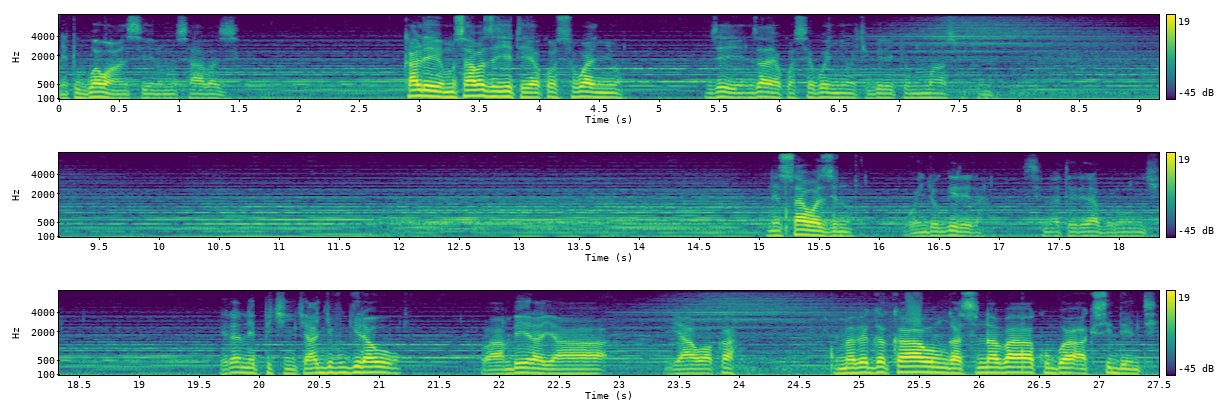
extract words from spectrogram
netugwa wansi eno musaabazi kale omusaabazi ye teyakosebwa nnyo nze nze ayakosebwa ennyo ekigere kyomu maaso kino. Nesaawa zino wenjogerera sinaterera bulungi. Era ne piki nkyagivugirawo lwambeera yawaka emabegakaawo nga sinaba kugwa accident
